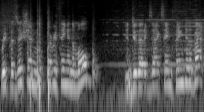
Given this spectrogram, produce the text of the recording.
Reposition everything in the mold and do that exact same thing to the back.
